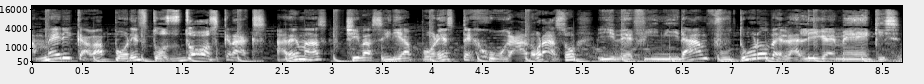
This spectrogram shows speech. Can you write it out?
América va por estos dos cracks. Además, Chivas iría por este jugadorazo y definirán futuro de la Liga MX.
